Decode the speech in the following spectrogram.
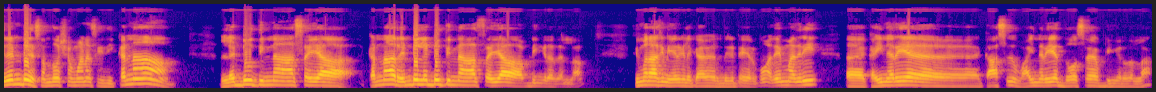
இரண்டு சந்தோஷமான செய்தி. கண்ணா லட்டு தின்ன ஆசையா? கண்ணா ரெண்டு லட்டு தின்ன ஆசையா? அப்படிங்கிறதெல்லாம் சிம்மராசி நேர்களுக்காக இருந்துக்கிட்டே இருக்கும். அதே மாதிரி கை நிறைய காசு வாய் நிறைய தோசை அப்படிங்கிறதெல்லாம்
